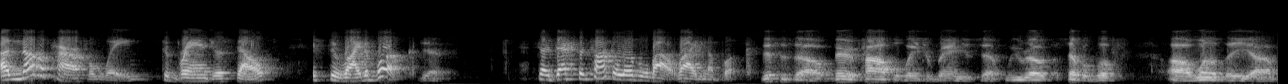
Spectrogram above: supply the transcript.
another powerful way to brand yourself is to write a book. Yes. So, Dexter, talk a little about writing a book. This is a very powerful way to brand yourself. We wrote several books. Uh, one of the uh,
